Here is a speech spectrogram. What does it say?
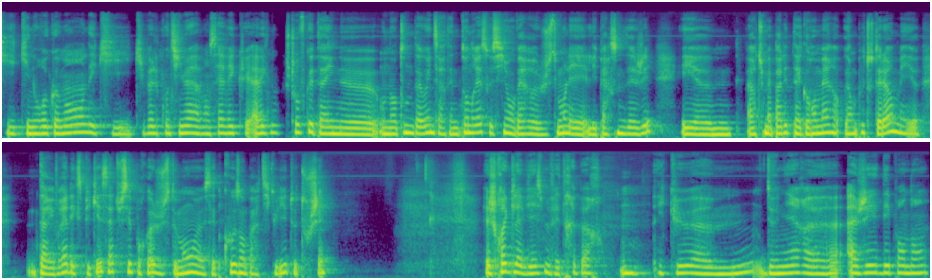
qui, qui, nous recommandent et qui, qui, veulent continuer à avancer avec, avec nous. Je trouve que tu as une, on entend de ta voix une certaine tendresse aussi envers euh, justement les, les personnes âgées. Et euh, alors tu m'as parlé de ta grand-mère un peu tout à l'heure, mais euh, tu arriverais à l'expliquer ça? Tu sais pourquoi justement euh, cette cause en particulier te touchait? Je crois que la vieillesse me fait très peur mmh. et que devenir âgé, dépendant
